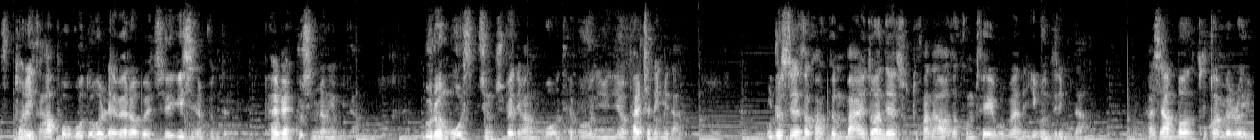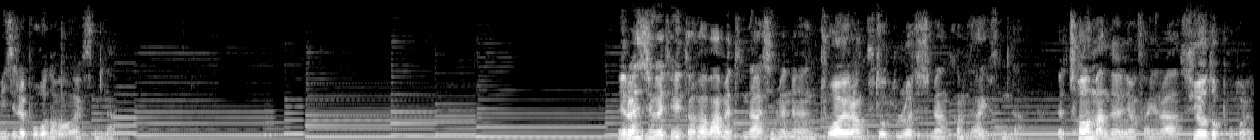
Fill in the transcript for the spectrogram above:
스토리 다 보고도 레벨업을 즐기시는 분들 890명입니다. 무릉 50층 주변이 많고 대부분 유니어 8000입니다. 우르스에서 가끔 말도 안 되는 속도가 나와서 검색해보면 이분들입니다. 다시 한번 국간별로 이미지를 보고 넘어가겠습니다. 이런 식의 데이터가 마음에 든다 하시면은 좋아요랑 구독 눌러주시면 감사하겠습니다. 네, 처음 만드는 영상이라 수요도 보고요.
